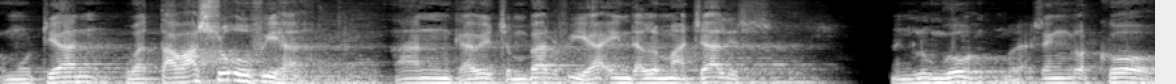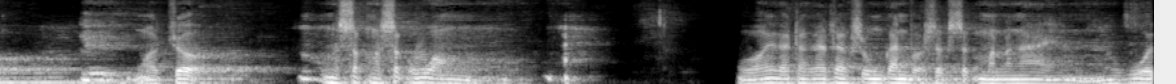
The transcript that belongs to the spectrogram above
Kemudian watawassu fiha. Kan gawe jembar fiha ing dalam majalis. Nang lungguh sing lega. Ngojo ngesek-ngesek wong. Wong kadang-kadang sungkan mbok sek-sek menengae. Kowe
